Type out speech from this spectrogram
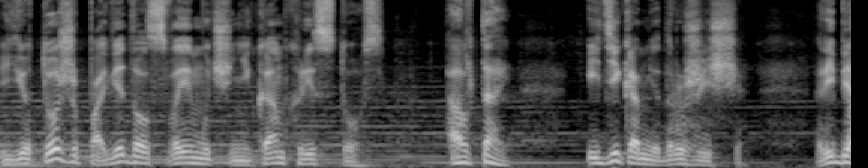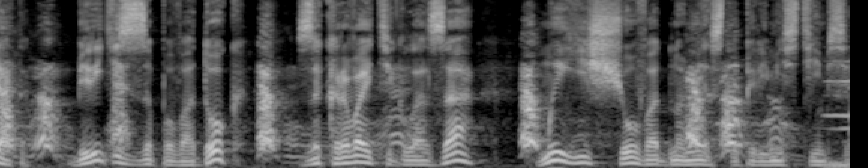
ее тоже поведал своим ученикам Христос Алтай, иди ко мне, дружище Ребята, беритесь за поводок, закрывайте глаза Мы еще в одно место переместимся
